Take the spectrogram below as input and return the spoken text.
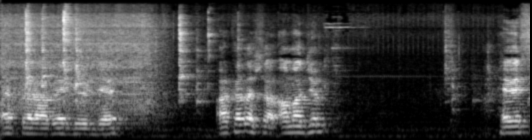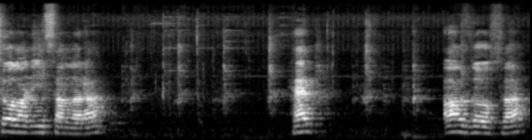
Hep beraber göreceğiz. Arkadaşlar amacım hevesi olan insanlara hem az da olsa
